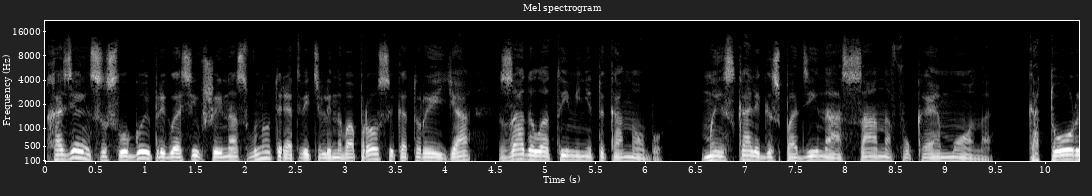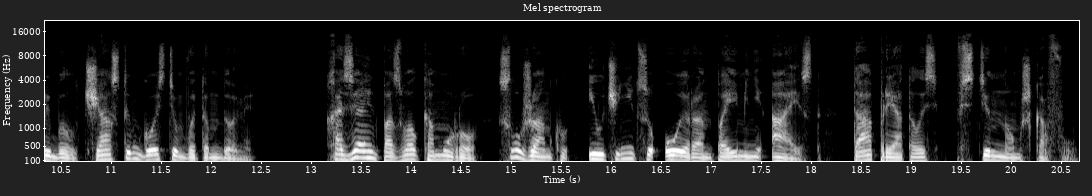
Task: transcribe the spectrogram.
Хозяин со слугой, пригласившие нас внутрь, ответили на вопросы, которые я задал от имени Таканобу — мы искали господина Асана Фукаэмона, который был частым гостем в этом доме. Хозяин позвал Камуро, служанку и ученицу Ойран по имени Аист. Та пряталась в стенном шкафу.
